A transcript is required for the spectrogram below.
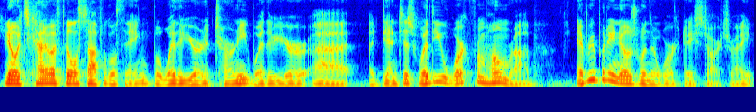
You know, it's kind of a philosophical thing, but whether you're an attorney, whether you're uh, a dentist, whether you work from home, Rob, everybody knows when their workday starts, right?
